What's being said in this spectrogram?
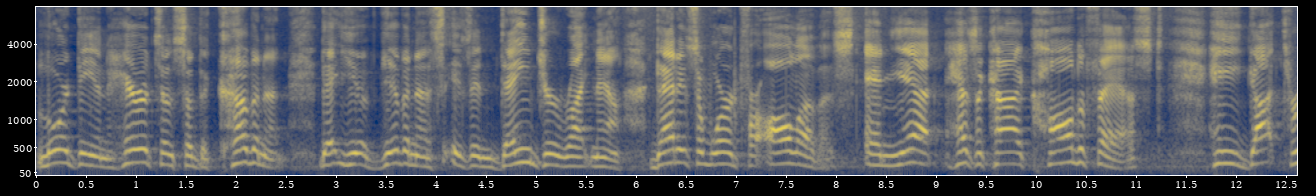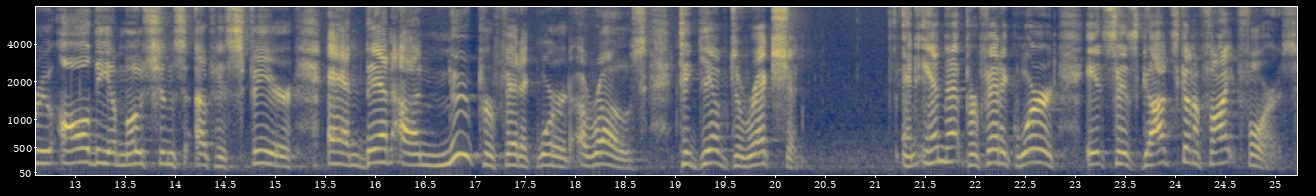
Lord, the inheritance of the covenant that you have given us is in danger right now. That is a word for all of us. And yet, Hezekiah called a fast he got through all the emotions of his fear, and then a new prophetic word arose to give direction. And in that prophetic word, it says God's going to fight for us.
